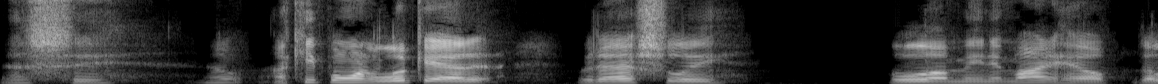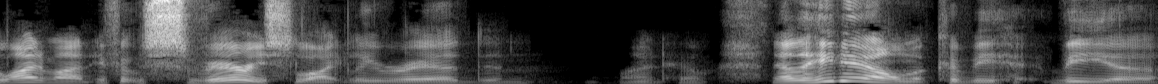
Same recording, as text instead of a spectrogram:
Let's see. Nope. I keep wanting to look at it, but actually, well, I mean, it might help. The light might, if it was very slightly red, then it might help. Now, the heating element could be, be, uh,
